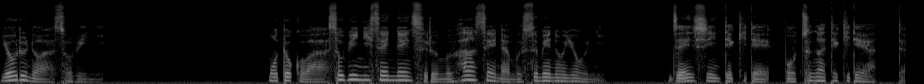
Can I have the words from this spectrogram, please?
夜の遊びに。元子は遊びに専念する無反省な娘のように全身的で没我的であった。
